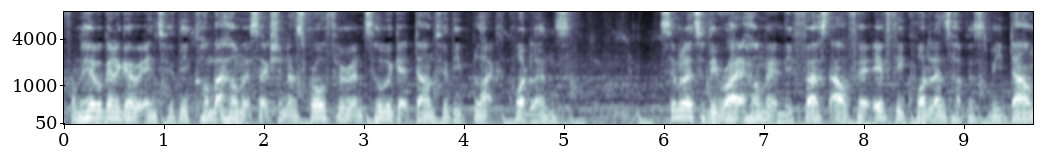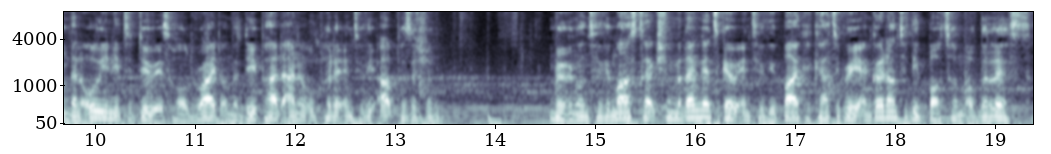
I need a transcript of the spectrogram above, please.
From here we're going to go into the combat helmet section and scroll through until we get down to the black quad lens. Similar to the riot helmet in the first outfit, if the quad lens happens to be down then all you need to do is hold right on the D-pad and it will put it into the up position. Moving on to the mask section, we're then going to go into the biker category and go down to the bottom of the list.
